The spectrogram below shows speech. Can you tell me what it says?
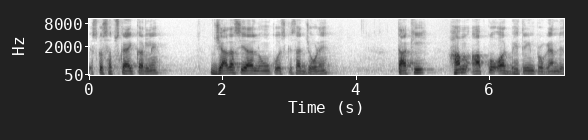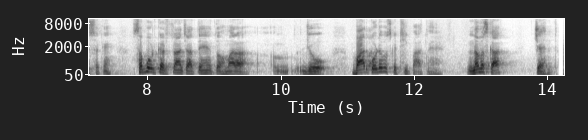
इसको सब्सक्राइब कर लें। ज़्यादा से ज़्यादा लोगों को इसके साथ जोड़ें ताकि हम आपको और बेहतरीन प्रोग्राम दे सकें। सपोर्ट करना चाहते हैं तो हमारा जो बार कोड है वो उसके ठीक बात में है। नमस्कार, जय हिंद।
